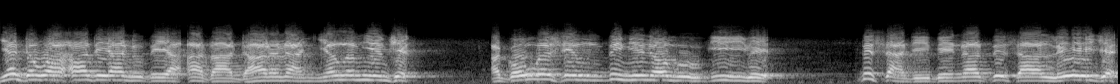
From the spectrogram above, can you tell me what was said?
ညတဝအာတိယနုတယအသာဓာရဏဉာဏ်မြင်ဖြင့်အကုန်အစင်သိမြင်တော်မူပြီး၍ သစ္စာဒီပေနာသစ္စာ၄ချက်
